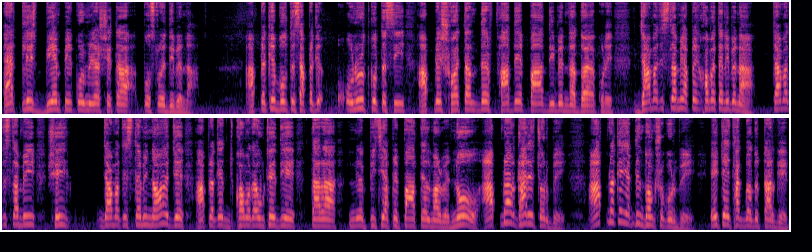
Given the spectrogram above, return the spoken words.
অ্যাটলিস্ট বিএনপির কর্মীরা সেটা প্রশ্রয় দিবে না। আপনাকে বলতেছি, আপনাকে অনুরোধ করতেছি, আপনি শয়তানদের ফাঁদে পা দিবেন না, দয়া করে। জামাত ইসলামী আপনাকে ক্ষমতা নেবে না। জামাত ইসলামী সেই জামাত ইসলামী নয় যে আপনাকে ক্ষমতা উঠে দিয়ে তারা পিছিয়ে আপনি পা তেল মারবে। নো আপনার ঘাড়ে চড়বে। আপনাকে একদিন ধ্বংস করবে। এটাই থাকবে ওদের টার্গেট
